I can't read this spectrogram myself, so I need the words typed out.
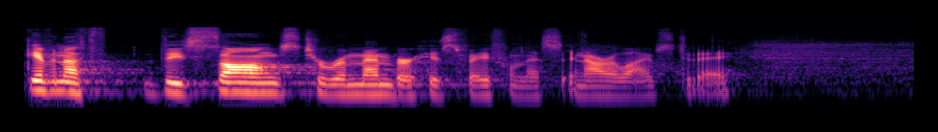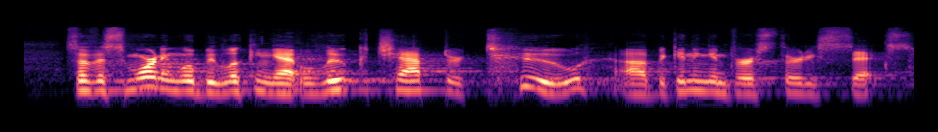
given us these songs to remember his faithfulness in our lives today. So this morning we'll be looking at Luke chapter 2, uh, beginning in verse 36.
